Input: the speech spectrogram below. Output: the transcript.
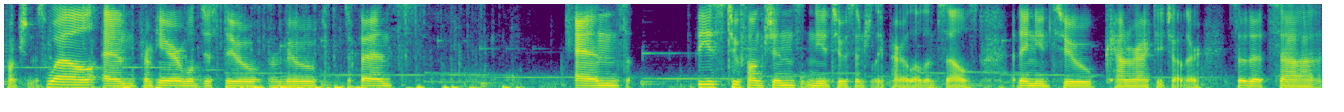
function as well. And from here, we'll just do remove defense. And these two functions need to essentially parallel themselves. They need to counteract each other so that uh,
